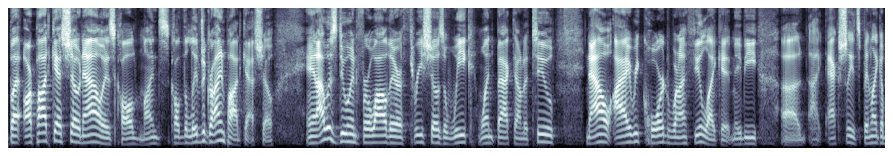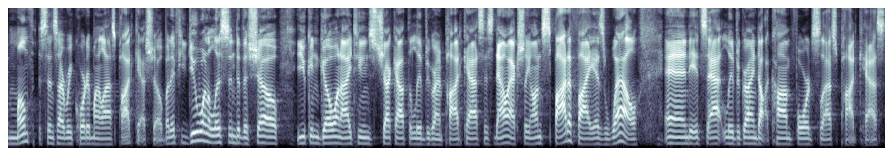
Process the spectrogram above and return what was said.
But our podcast show now is called mine's called the Live to Grind podcast show. And I was doing for a while there three shows a week, went back down to two. Now I record when I feel like it. Maybe uh, I, actually it's been like a month since I recorded my last podcast show. But if you do want to listen to the show, you can go on iTunes, check out the Live to Grind podcast. It's now actually on Spotify as well. And it's at live2grind.com forward slash podcast.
